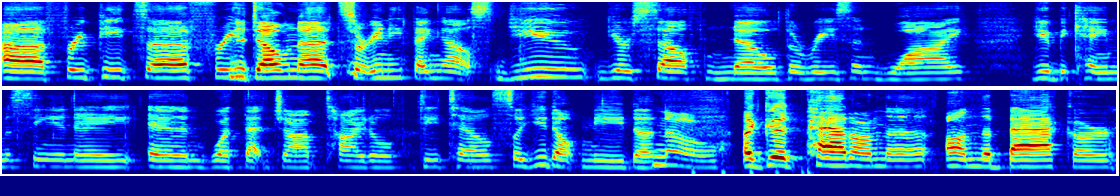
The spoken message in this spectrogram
Uh, free pizza, free donuts, or anything else. You yourself know the reason why you became a CNA and what that job title details. So you don't need a, No. a good pat on the on the back or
